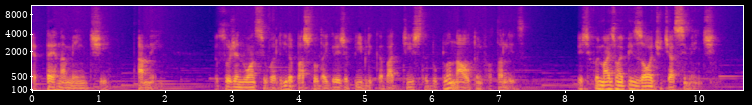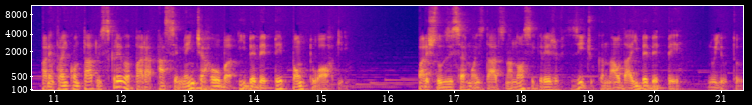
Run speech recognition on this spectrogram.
eternamente. Amém. Eu sou Genuan Silva Lira, pastor da Igreja Bíblica Batista do Planalto, em Fortaleza. Este foi mais um episódio de A Semente. Para entrar em contato, escreva para asemente.ibbp.org. Para estudos e sermões dados na nossa igreja, visite o canal da IBBP no YouTube.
